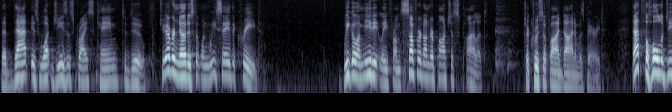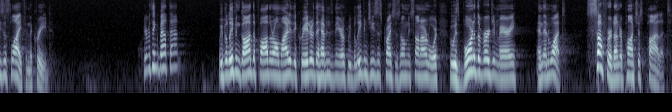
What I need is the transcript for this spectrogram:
that that is what Jesus Christ came to do. Do you ever notice that when we say the creed, we go immediately from suffered under Pontius Pilate to crucified, died, and was buried? That's the whole of Jesus' life in the creed. You ever think about that? We believe in God the Father Almighty, the creator of the heavens and the earth. We believe in Jesus Christ, his only Son, our Lord, who was born of the Virgin Mary, and then what? Suffered under Pontius Pilate,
